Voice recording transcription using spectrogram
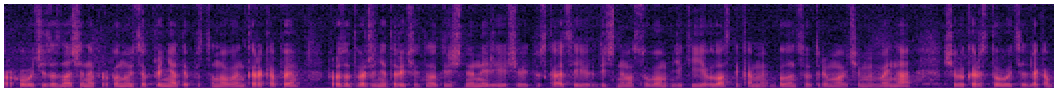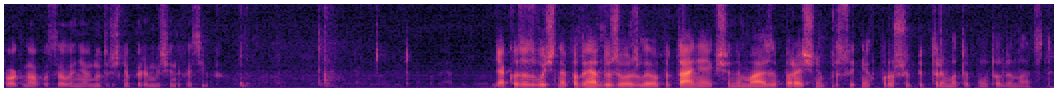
Враховуючи зазначене, пропонується прийняти постанову НКРКП про затвердження тарифів на електричну енергію, що відпускаються юридичним особам, які є власниками балансоутримувачами майна, що використовується для компактного поселення внутрішньопереміщених осіб. Дякую за звучне подання. Дуже важливе питання. Якщо немає заперечень присутніх, прошу підтримати пункт 11.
